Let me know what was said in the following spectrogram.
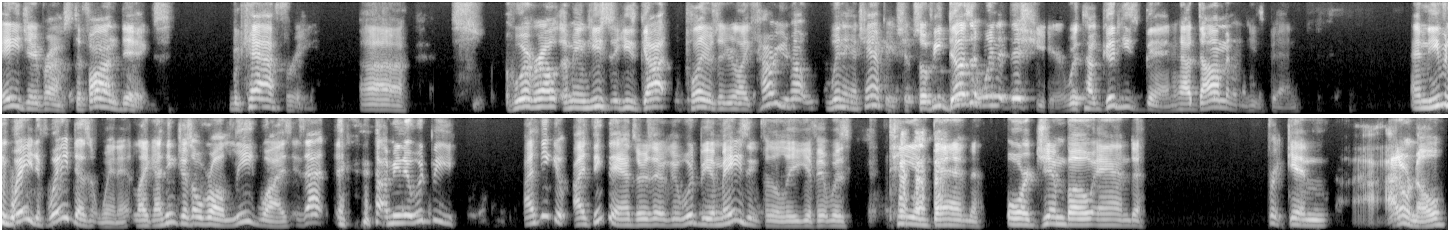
AJ Brown, Stefon Diggs, McCaffrey, uh, whoever else. I mean, he's he's got players that you're like, how are you not winning a championship? So if he doesn't win it this year, with how good he's been and how dominant he's been, and even Wade, if Wade doesn't win it, like I think just overall league wise, is that? I mean, it would be I think it, I think the answer is it would be amazing for the league if it was T and Ben or Jimbo and freaking I don't know,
